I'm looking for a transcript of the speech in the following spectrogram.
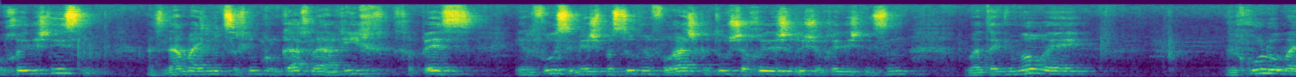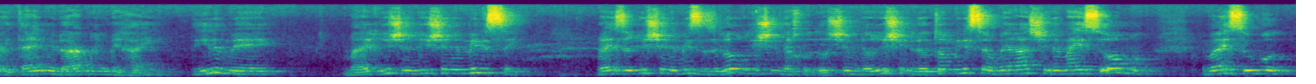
הוא חודש ניסן. אז למה היינו צריכים כל כך להעריך, לחפש, ילפוסים, יש פסוק מפורש, כתוב שהחודש הראשון הוא חודש ניסן, ואת הגמורה, וכולו מאיתיים אלוהים רימי, דילמה, מה ראשון ראשון מילסי. אולי זה ראשון למיסה, זה לא ראשון לחודשים, לא ראשון, לאותו מיסה אומר רש"י למה יסעומון. למה יסעומון?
